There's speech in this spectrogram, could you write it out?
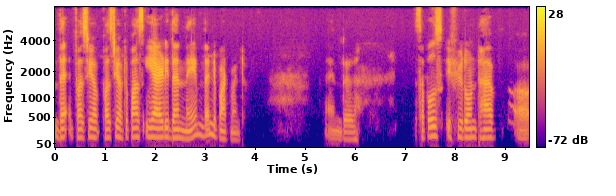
then first you have first you have to pass eid then name then department. And uh, suppose if you don't have uh,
